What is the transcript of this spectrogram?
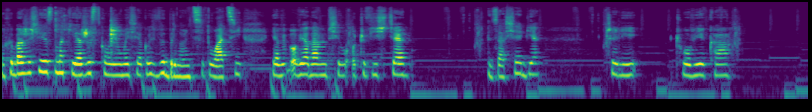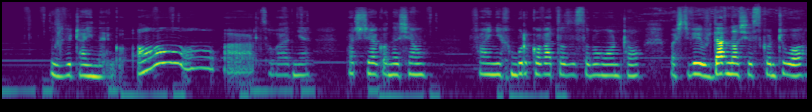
No chyba, że się jest makijażystką i umie się jakoś wybrnąć z sytuacji. Ja wypowiadam się oczywiście za siebie, czyli człowieka zwyczajnego. O, bardzo ładnie. Patrzcie, jak one się fajnie chmurkowato ze sobą łączą. Właściwie już dawno się skończyło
